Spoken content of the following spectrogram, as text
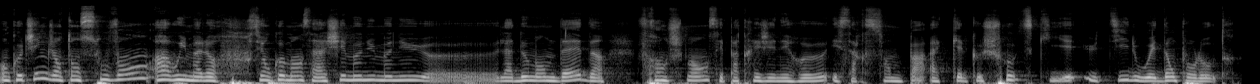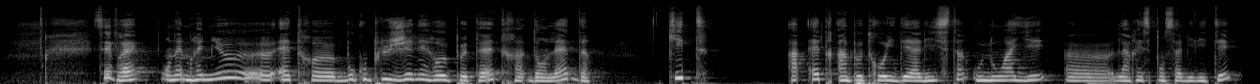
en coaching, j'entends souvent Ah oui, mais alors, si on commence à hacher menu menu euh, la demande d'aide, franchement, c'est pas très généreux et ça ressemble pas à quelque chose qui est utile ou aidant pour l'autre. C'est vrai, on aimerait mieux euh, être euh, beaucoup plus généreux peut-être dans l'aide, quitte à être un peu trop idéaliste ou noyer la responsabilité,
